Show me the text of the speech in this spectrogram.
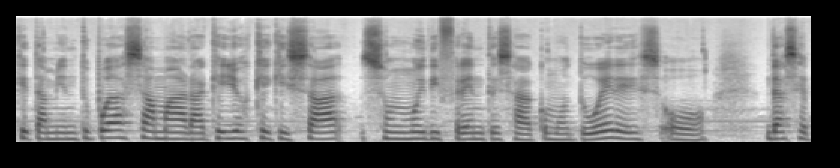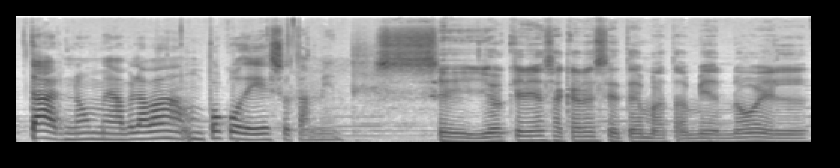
que también tú puedas amar a aquellos que quizá son muy diferentes a como tú eres, o de aceptar, ¿no? Me hablaba un poco de eso también. Sí, yo quería sacar ese tema también, ¿no? El,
